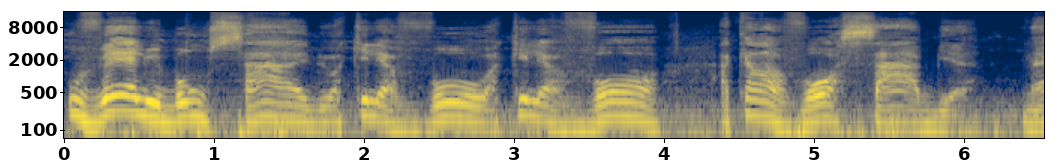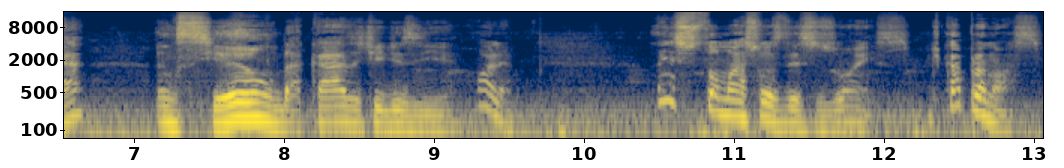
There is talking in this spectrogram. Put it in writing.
o velho e bom sábio, aquele avô, aquele avó, aquela avó sábia, né? Ancião da casa te dizia: olha, antes de tomar suas decisões, de cá para nós,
